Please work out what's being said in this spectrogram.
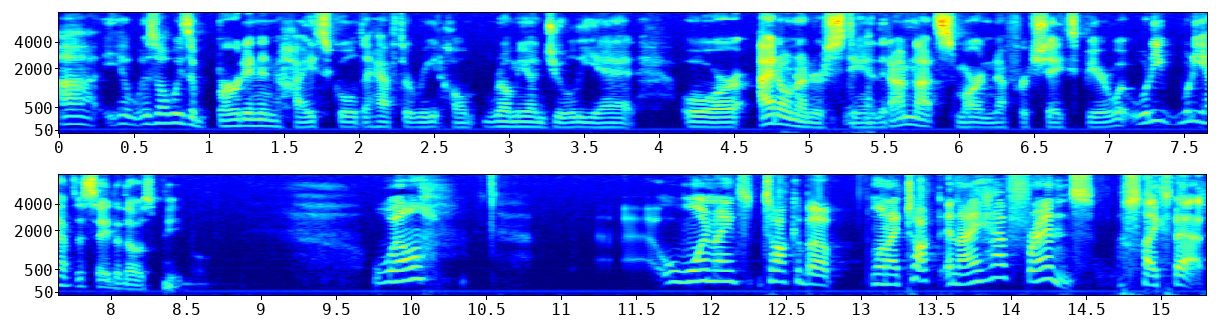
uh, it was always a burden in high school to have to read Home, Romeo and Juliet," or "I don't understand it. I'm not smart enough for Shakespeare." What, what do you what do you have to say to those people? Well, when I talk about when I talk, and I have friends like that.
